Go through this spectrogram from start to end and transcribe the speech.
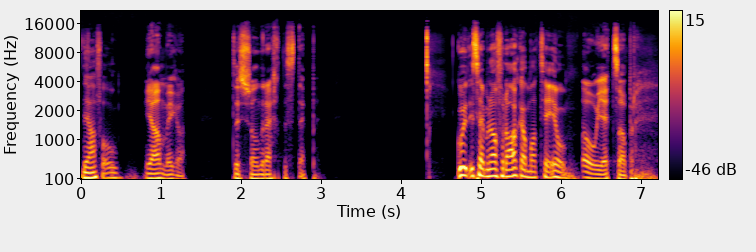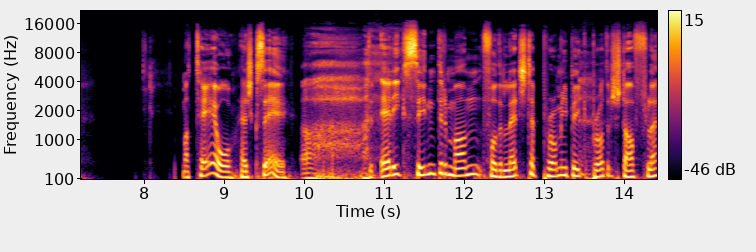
ja, voll. Ja, mega. Das ist schon ein Step. Gut, jetzt haben wir noch eine Frage an Matteo. Oh, jetzt aber. Matteo, hast du gesehen? Ah. Der Erik Sindermann von der letzten Promi Big Brother Staffel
